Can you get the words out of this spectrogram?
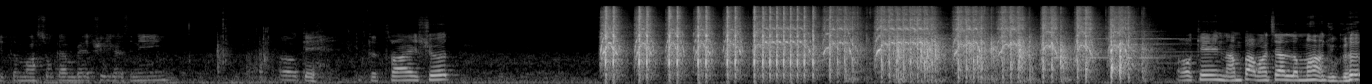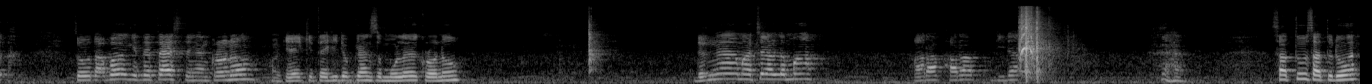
kita masukkan bateri kat sini. Okay kita try shoot. Okay nampak macam lemah juga So tak apa kita test dengan krono Okay kita hidupkan semula krono Dengar macam lemah. Harap-harap tidak. Satu, satu, dua.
